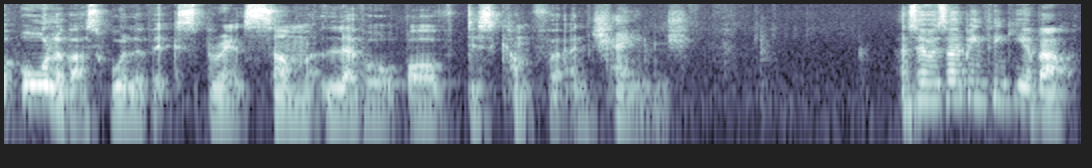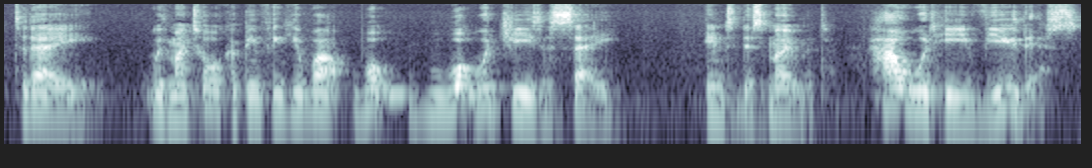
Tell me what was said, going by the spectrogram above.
but all of us will have experienced some level of discomfort and change. And so, as I've been thinking about today with my talk, I've been thinking about what, what would Jesus say into this moment? How would he view this?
